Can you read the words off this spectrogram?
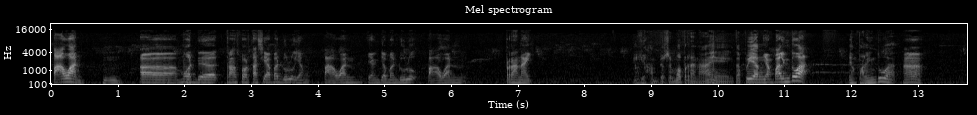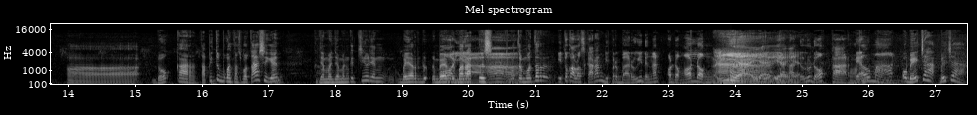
Pak Awan, Mm-mm. eh, mode transportasi apa dulu yang Pawan yang zaman dulu Pawan pernah naik? Iya, hampir semua pernah naik. Tapi yang yang, Yang paling tua. paling tua Nah, eh dokar. Tapi itu bukan transportasi kan? Zaman-zaman kecil yang bayar bayar Oh, 500 iya. muter-muter itu kalau sekarang diperbarui dengan odong-odong. Nah, iya, iya, iya, kan iya. dulu dokar, Wah, Delman. Oh, beca, beca.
